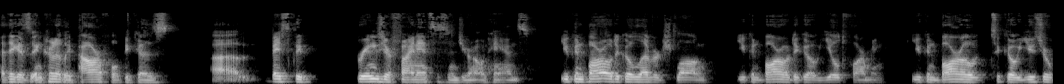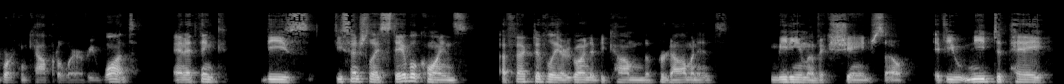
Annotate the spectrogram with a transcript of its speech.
I think is incredibly powerful because uh, basically brings your finances into your own hands. You can borrow to go leveraged long. You can borrow to go yield farming. You can borrow to go use your working capital wherever you want. And I think these decentralized stablecoins effectively are going to become the predominant medium of exchange. So if you need to pay,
